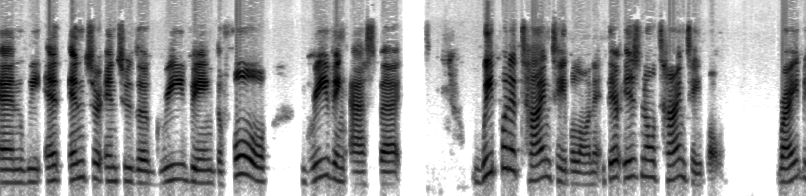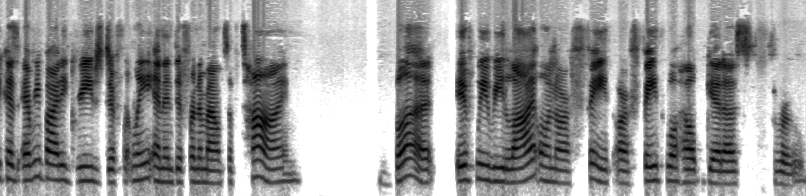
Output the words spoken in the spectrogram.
and we en- enter into the grieving, the full grieving aspect, we put a timetable on it. There is no timetable, right? Because everybody grieves differently and in different amounts of time. But if we rely on our faith, our faith will help get us through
